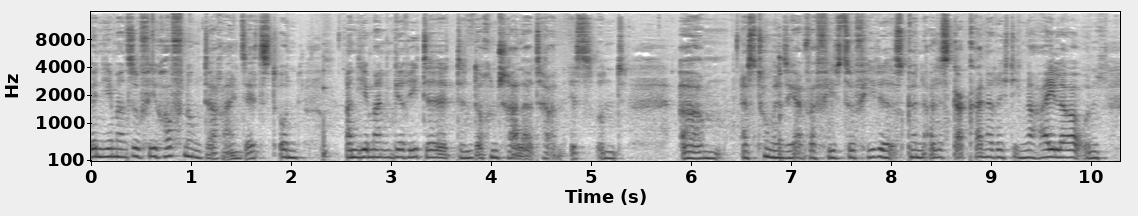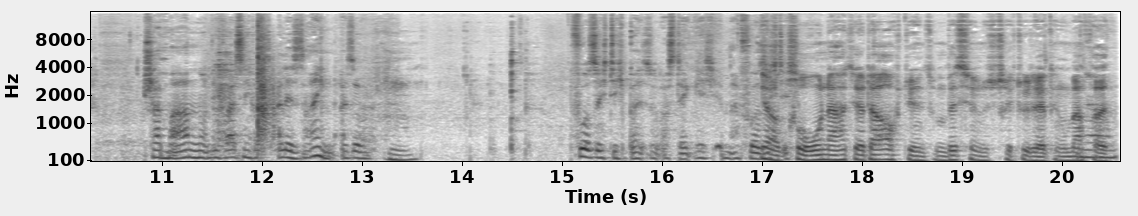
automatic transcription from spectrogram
wenn jemand so viel Hoffnung da reinsetzt und an jemanden gerät, der dann doch ein Scharlatan ist. Und ähm, es tummeln sich einfach viel zu viele. Es können alles gar keine richtigen Heiler und Schamanen und ich weiß nicht, was alle sein. Also vorsichtig bei sowas, denke ich, immer Ja, vorsichtig. Corona hat ja da auch den so ein bisschen Strickdurchsetzung gemacht, Ja. weil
